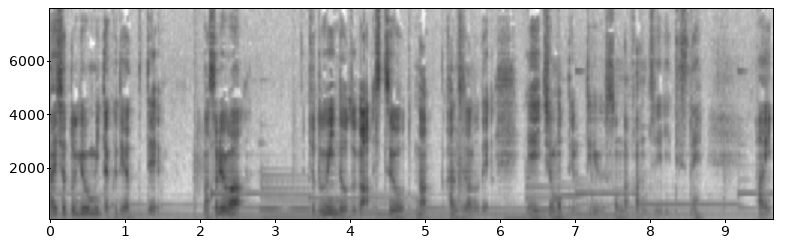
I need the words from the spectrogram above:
会社と業務委託でやってて、まあ、それはちょっと Windows が必要な感じなので、えー、一応持ってるっていうそんな感じですね。はい。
